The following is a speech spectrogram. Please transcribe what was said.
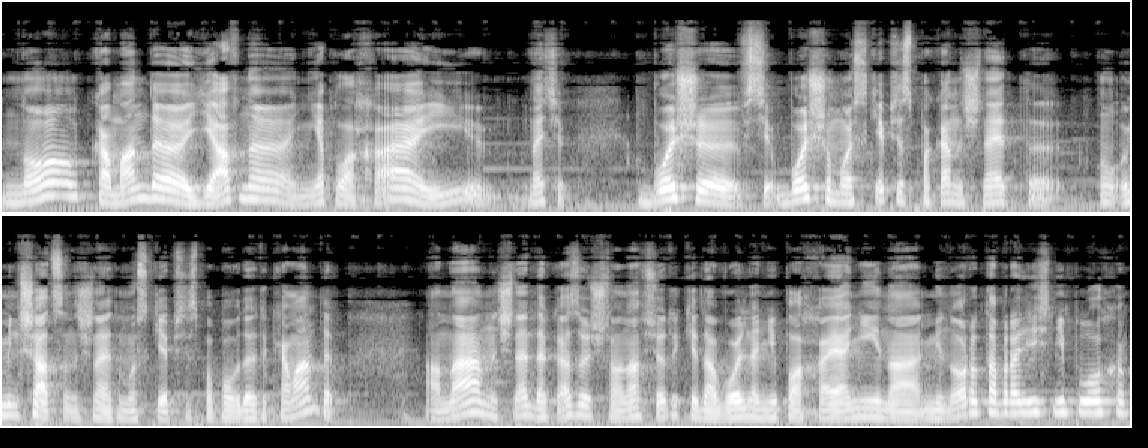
Но команда явно неплохая и, знаете, больше, все, больше мой скепсис пока начинает... Э, ну, уменьшаться начинает мой скепсис по поводу этой команды. Она начинает доказывать, что она все-таки довольно неплохая. Они на минор отобрались неплохо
